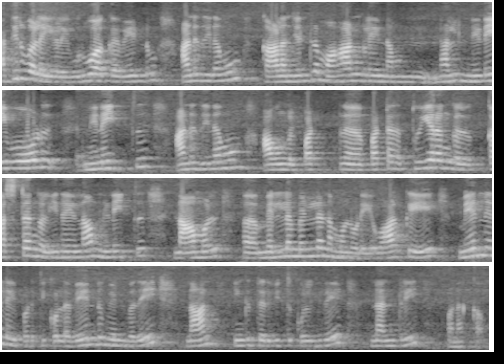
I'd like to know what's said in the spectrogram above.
அதிர்வலைகளை உருவாக்க வேண்டும். அனுதினமும் காலஞ்சென்ற மகான்களை நம் நல் நினைவோடு நினைத்து அனுதினமும் அவங்க பட் பட்ட துயரங்கள் கஷ்டங்கள் இதையெல்லாம் நினைத்து நாம் இல்லாமல் மெல்ல மெல்ல நம்மளுடைய வாழ்க்கையை மேல்நிலைப்படுத்தி கொள்ள வேண்டும் என்பதை நான் இங்கு தெரிவித்துக் கொள்கிறேன். நன்றி வணக்கம்.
